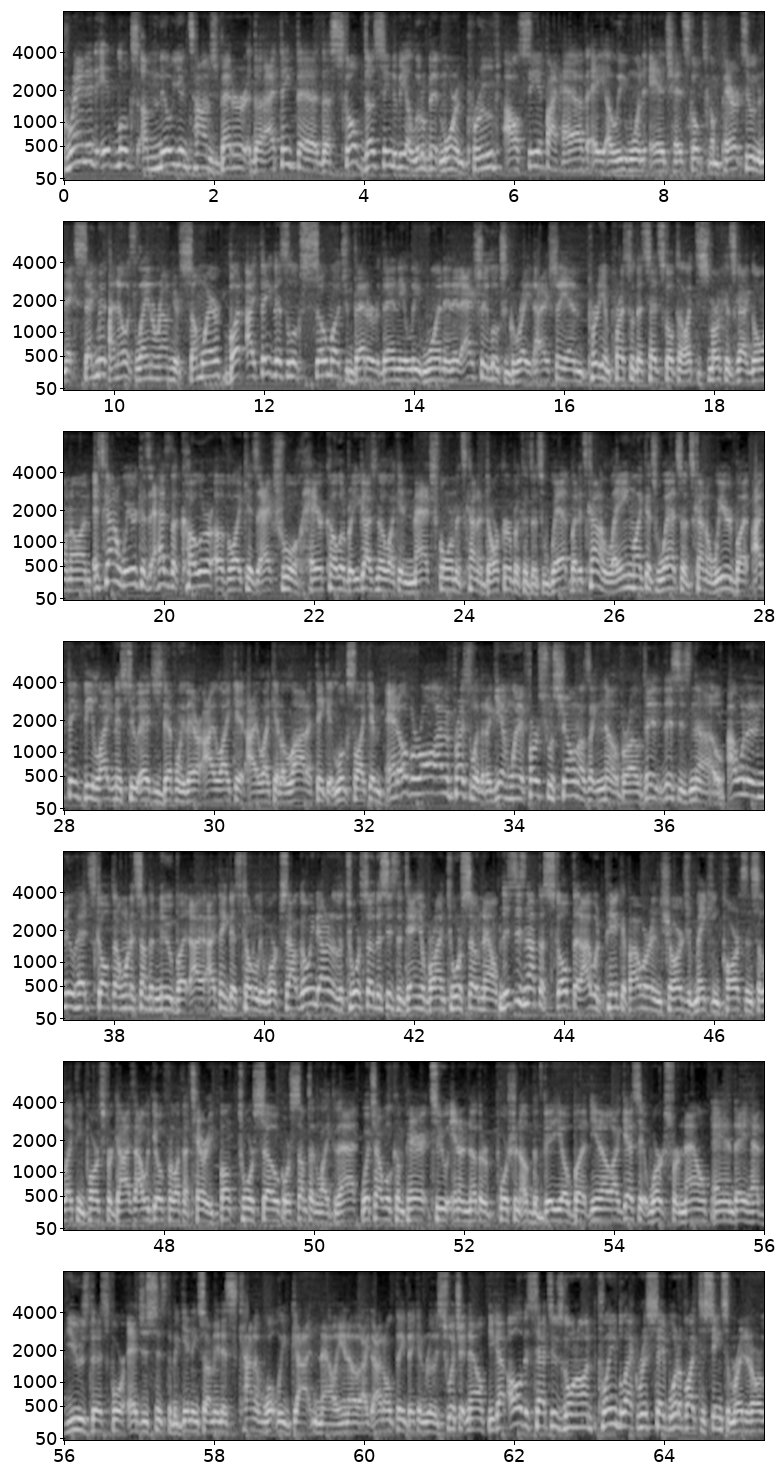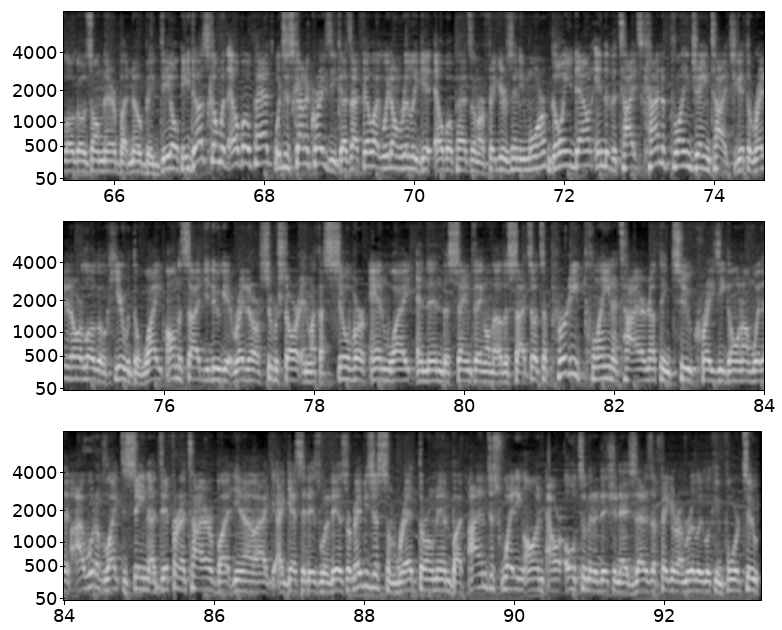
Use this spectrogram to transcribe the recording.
granted, it looks a million times better. The, I think the, the sculpt does seem to be a little bit more improved. I'll see if I have a Elite 1 Edge head sculpt to compare it to in the next segment. I know it's laying around here somewhere, but I think this looks so much better than the Elite 1, and it actually looks great. I actually am pretty impressed with this head sculpt. I like the smirk it's got going on. It's kind of weird because it has the color of like his actual hair color, but you guys know like in match form, it's kind of darker because it's wet, but it's kind of laying like it's wet, so it's kind of weird, but I think the likeness to Edge is definitely there. I like it. I like it a lot. I think it looks like him, and overall, I'm impressed with it. Again, when it first was shown, I was like, no, bro, th this is no. I wanted a new head sculpt. I wanted something new, but I, I think this totally works out. Going down to the torso, this is the Daniel Bryan torso. Now, this is not the sculpt that I would pick if I were in charge of making parts and selecting parts for guys. I would go for like a Terry Funk torso or something like that, which I will compare it to in another portion of the video, but you know, I guess it works for now, and they have used this for edges since the beginning, so I mean, it's kind of what we've gotten now, you know, I, I don't think they can really switch it now. You got all of his tattoos going on, plain black wrist tape, would have liked to seen some rated R logos on there, but no big deal. He does come with elbow pads, which is kind of crazy, because I feel like we don't really get elbow pads on our figures anymore. Going down into the tights, kind of plain Jane tights. You get the rated R logo here with the white. On the side, you do get rated R Superstar in like a silver and white, and then the same thing on the other side. So it's a pretty plain attire, nothing too crazy going on with it. I would have liked to seen a different attire, but you know, I, I guess it is what it is, or maybe just some red thrown in, but I am just waiting on our Ultimate Edition Edge. That is a figure I'm really looking forward to.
